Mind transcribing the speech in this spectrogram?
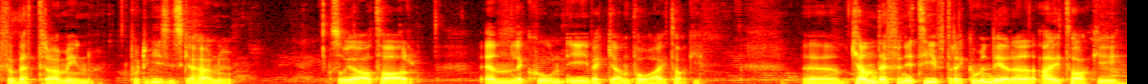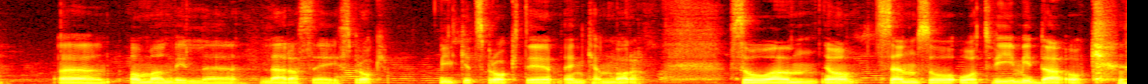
förbättra min portugisiska här nu. Så jag tar en lektion i veckan på italki. Eh, kan definitivt rekommendera italki eh, om man vill eh, lära sig språk. Vilket språk det än kan vara. Så ehm, ja, sen så åt vi middag och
